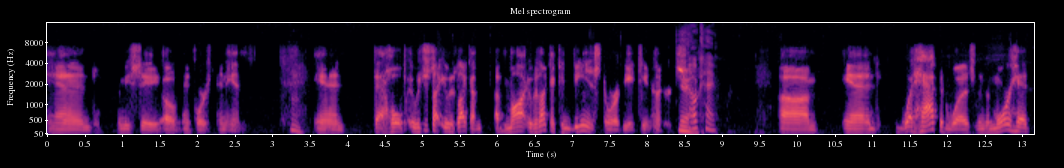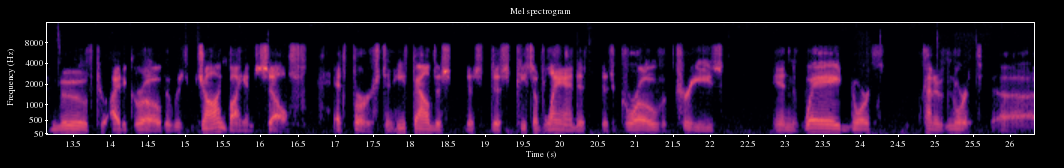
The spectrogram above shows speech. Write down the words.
and let me see, oh, and of course, an inn. Hmm. And that whole, it was just like, it was like a, a mod, it was like a convenience store of the 1800s. Yeah. Okay. Um, and what happened was when the Moorehead moved to Ida Grove, it was John by himself at first, and he found this this this piece of land, this, this grove of trees, in way north, kind of north uh,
